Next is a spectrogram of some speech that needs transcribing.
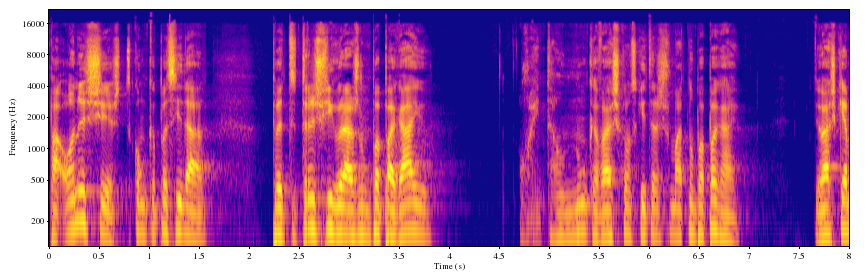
Pá, ou nasceste com capacidade para te transfigurares num papagaio, ou então nunca vais conseguir transformar-te num papagaio. Eu acho que é,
